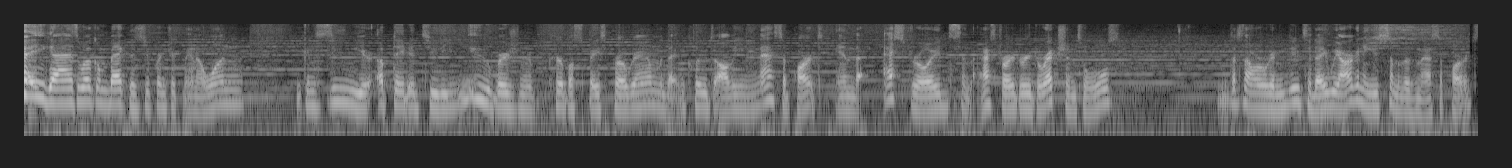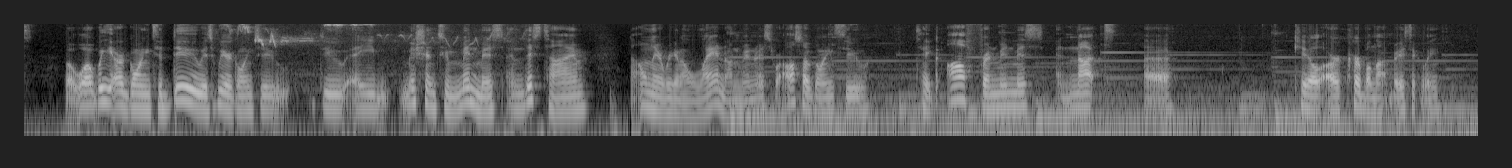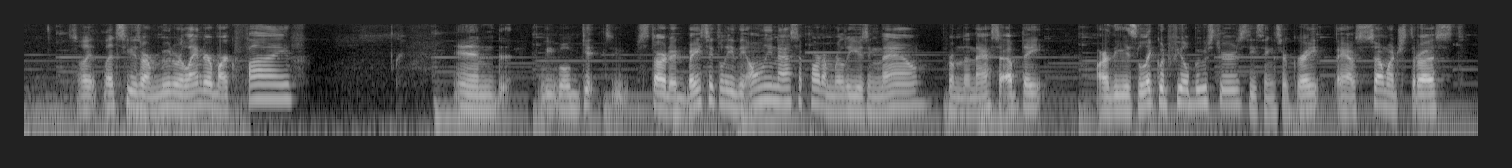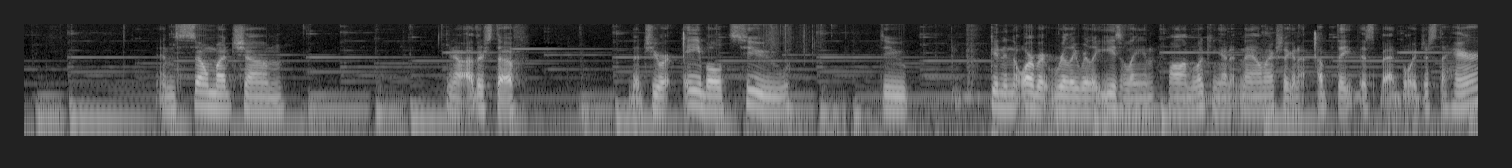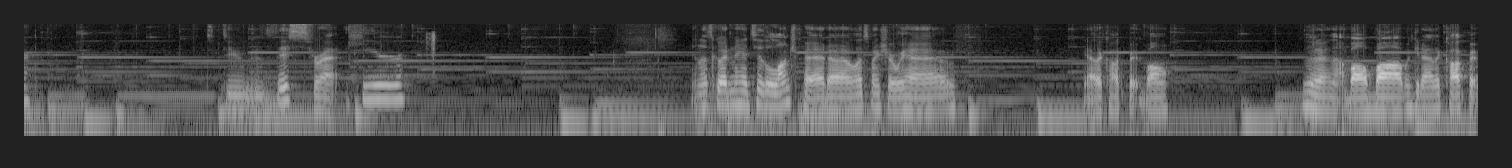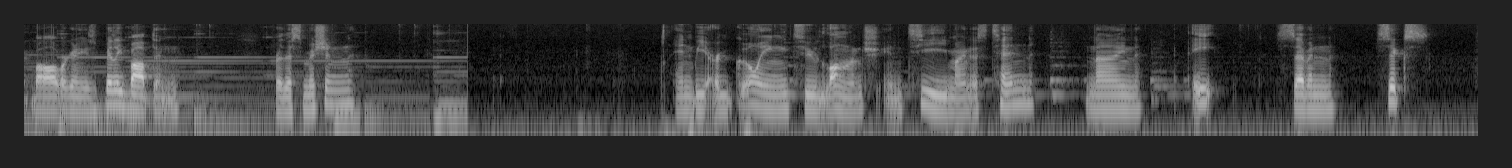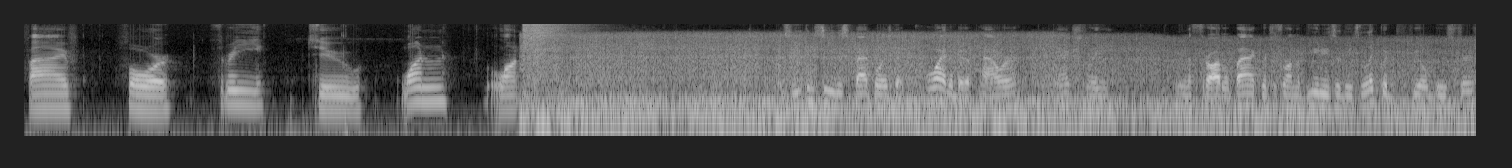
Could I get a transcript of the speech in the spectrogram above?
Hey guys, welcome back to Super Trick Mana 1. You can see we are updated to the new version of Kerbal Space Program that includes all the NASA parts and the asteroids and the asteroid redirection tools. But that's not what we're going to do today. We are going to use some of those NASA parts, but what we are going to do is we are going to do a mission to Minmus, and this time, not only are we going to land on Minmus, we're also going to take off from Minmus and not uh, kill our Kerbalnaut, basically. So let, us use our Lunar Lander Mark V, and we will get started. Basically, the only NASA part I'm really using now from the NASA update are these liquid fuel boosters. These things are great. They have so much thrust and so much, um, you know, other stuff that you are able to do get into orbit really, really easily. And while I'm looking at it now, I'm actually going to update this bad boy just a hair do this right here. And let's go ahead and head to the launch pad. Uh, let's make sure we have, yeah, the cockpit ball. Not ball, Bob. Get out of the cockpit ball. We're going to use Billy Bobden for this mission. And we are going to launch in T minus 10, 9, 8, 7, 6, 5, 4, 3, two, one, launch. So you can see this bad boy's got quite a bit of power. Actually, in the throttle back, which is one of the beauties of these liquid fuel boosters.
